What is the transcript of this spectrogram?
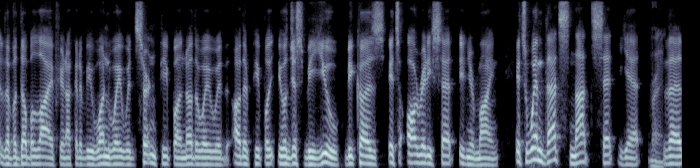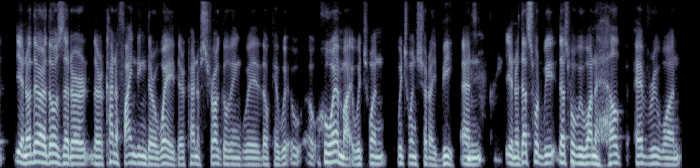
live a double life. You're not going to be one way with certain people another way with other people. You will just be you because it's already set in your mind it's when that's not set yet Right. that you know there are those that are they're kind of finding their way they're kind of struggling with okay wh- who am i which one which one should i be and exactly. you know that's what we that's what we want to help everyone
